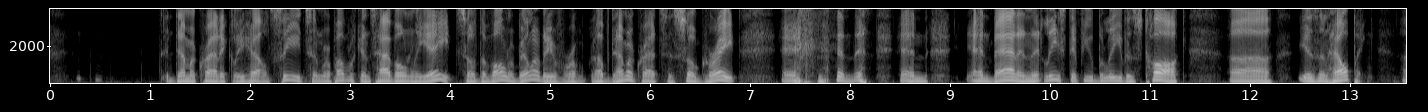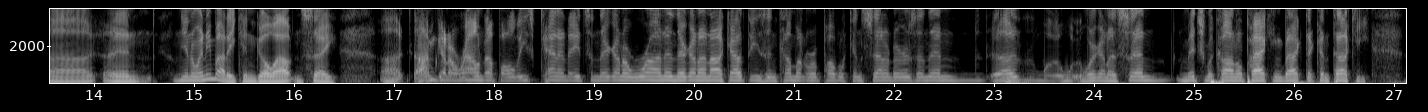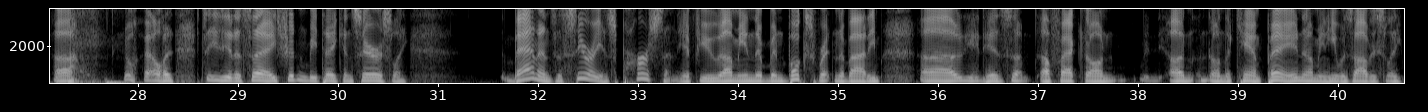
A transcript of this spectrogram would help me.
democratically held seats, and Republicans have only eight. So the vulnerability of, of Democrats is so great, and and and, and Bannon, at least if you believe his talk, uh, isn't helping. Uh, and you know anybody can go out and say, uh, "I'm going to round up all these candidates, and they're going to run, and they're going to knock out these incumbent Republican senators, and then uh, we're going to send Mitch McConnell packing back to Kentucky." Uh, well, it's easy to say, shouldn't be taken seriously. Bannon's a serious person. If you, I mean, there've been books written about him, uh, his uh, effect on, on on the campaign. I mean, he was obviously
